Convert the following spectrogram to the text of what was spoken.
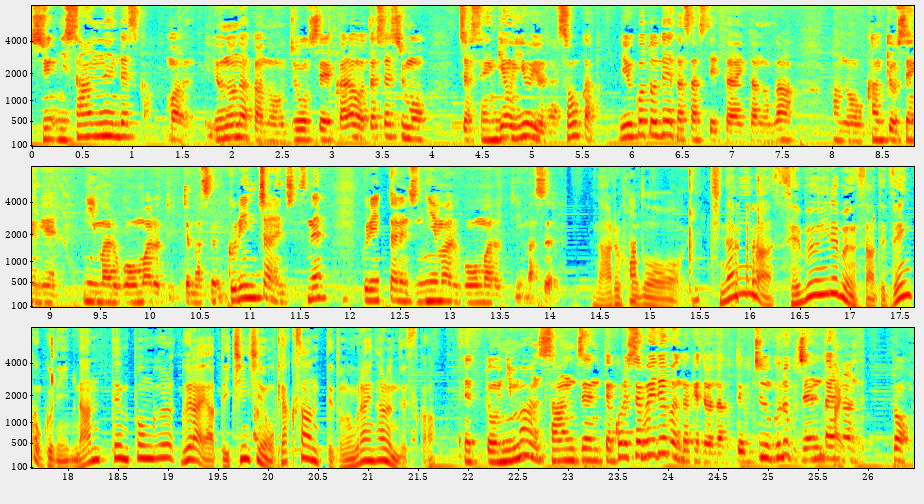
23年ですか、まあ、世の中の情勢から私たちもじゃあ宣言をいよいよ出そうかということで出させていただいたのがあの環境宣言2050と言ってますグリーンチャレンジですね。グリーンチャレンジ2050って言います。なるほど。ちなみに今セブンイレブンさんって全国に何店舗ぐらいあって1日のお客さんってどのぐらいになるんですか？えっと、2万3000店。これセブンイレブンだけではなくてうちのグループ全体なんですけど、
